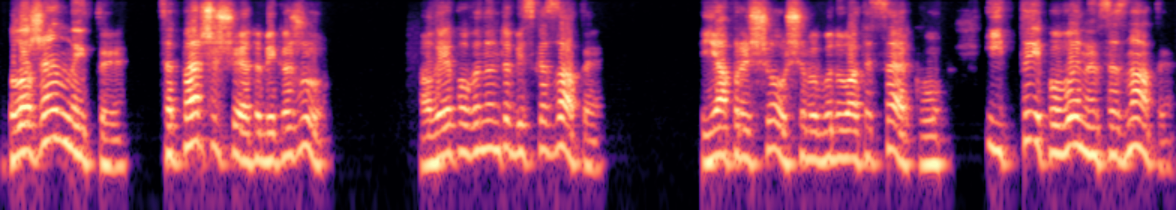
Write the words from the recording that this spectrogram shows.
Блаженний ти, це перше, що я тобі кажу. Але я повинен тобі сказати: я прийшов, щоб будувати церкву, і ти повинен це знати.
